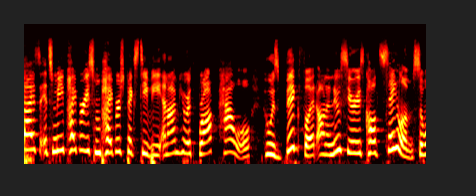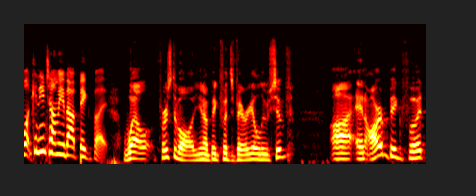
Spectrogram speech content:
Guys, it's me, Piper Reese from Piper's Picks TV, and I'm here with Brock Powell, who is Bigfoot on a new series called Salem. So, what can you tell me about Bigfoot? Well, first of all, you know, Bigfoot's very elusive. Uh, and our Bigfoot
